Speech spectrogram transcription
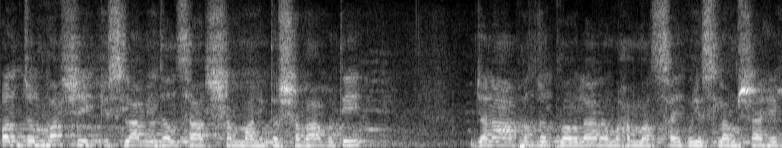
পঞ্চম বার্ষিক ইসলামী জলসার সম্মানিত সভাপতি জনাব হজরত মৌলানা মোহাম্মদ সাইফুল ইসলাম সাহেব,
